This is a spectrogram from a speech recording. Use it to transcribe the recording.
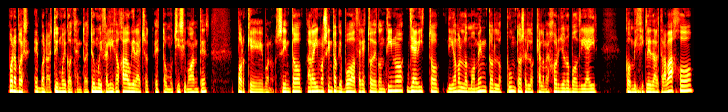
Bueno, pues eh, bueno, estoy muy contento, estoy muy feliz. Ojalá hubiera hecho esto muchísimo antes porque, bueno, siento, ahora mismo siento que puedo hacer esto de continuo. Ya he visto, digamos, los momentos, los puntos en los que a lo mejor yo no podría ir con bicicleta al trabajo,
